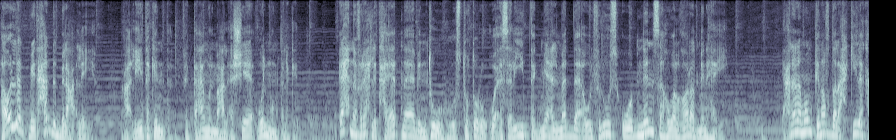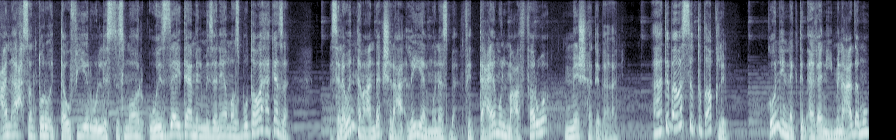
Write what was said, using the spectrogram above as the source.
هقول لك بيتحدد بالعقلية عقليتك أنت في التعامل مع الأشياء والممتلكات. إحنا في رحلة حياتنا بنتوه وسط طرق وأساليب تجميع المادة أو الفلوس وبننسى هو الغرض منها إيه. يعني أنا ممكن أفضل أحكي لك عن أحسن طرق التوفير والاستثمار وإزاي تعمل ميزانية مظبوطة وهكذا. بس لو أنت ما عندكش العقلية المناسبة في التعامل مع الثروة مش هتبقى غني. هتبقى بس بتتأقلم. كون إنك تبقى غني من عدمه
